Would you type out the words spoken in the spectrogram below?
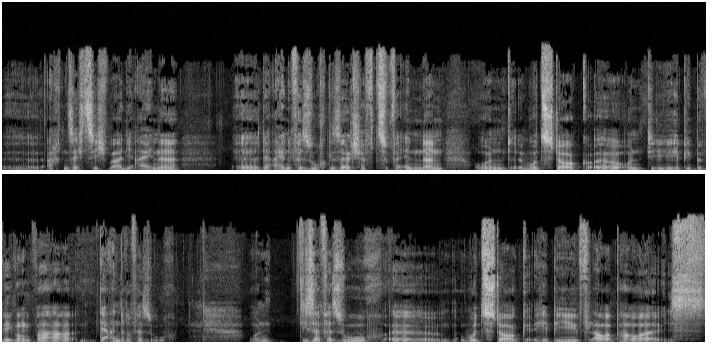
äh, 68 war die eine, äh, der eine Versuch, Gesellschaft zu verändern. Und äh, Woodstock äh, und die Hippie-Bewegung war der andere Versuch. Und dieser Versuch, äh, Woodstock, Hippie, Flower Power, ist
